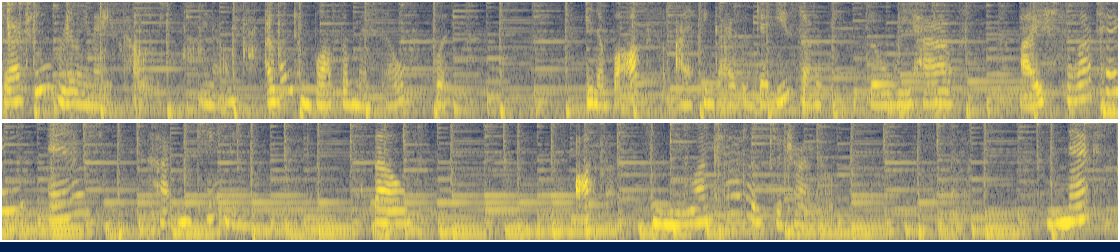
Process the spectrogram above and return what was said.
They're actually really nice colors, you know. I wouldn't have bought them myself, but in a box, I think I would get use out of these. So we have ice latte and cotton candy. So awesome. Some new eyeshadows to try out. Next,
